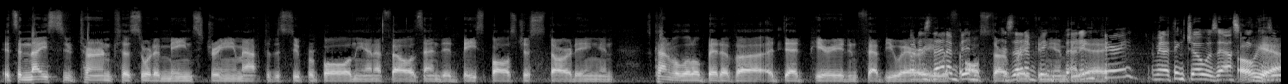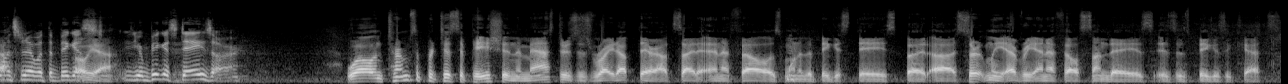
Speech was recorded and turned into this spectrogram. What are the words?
it's a nice return to sort of mainstream after the Super Bowl and the NFL has ended. Baseball is just starting, and kind of a little bit of a, a dead period in February But is that a with big All-Star is that a break big in the betting NBA. period? I mean, I think Joe was asking Oh, because he wants to know what the biggest Oh, yeah. your biggest days are. Well, in terms of participation, the Masters is right up there outside of NFL as one of the biggest days. But uh, certainly every NFL Sunday is, is as big as it gets.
